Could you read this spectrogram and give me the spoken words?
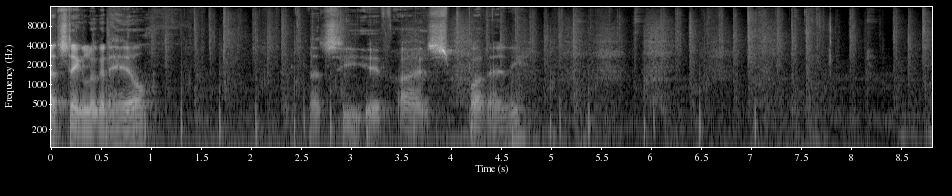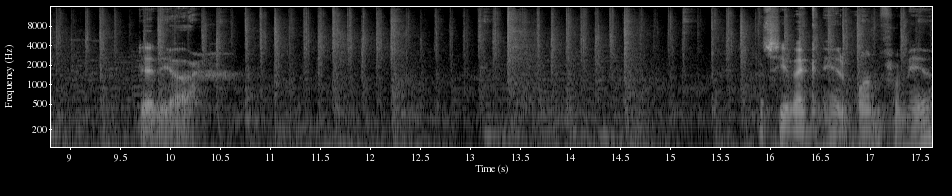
Let's take a look at the hill. Let's see if I spot any. There they are. Let's see if I can hit one from here.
